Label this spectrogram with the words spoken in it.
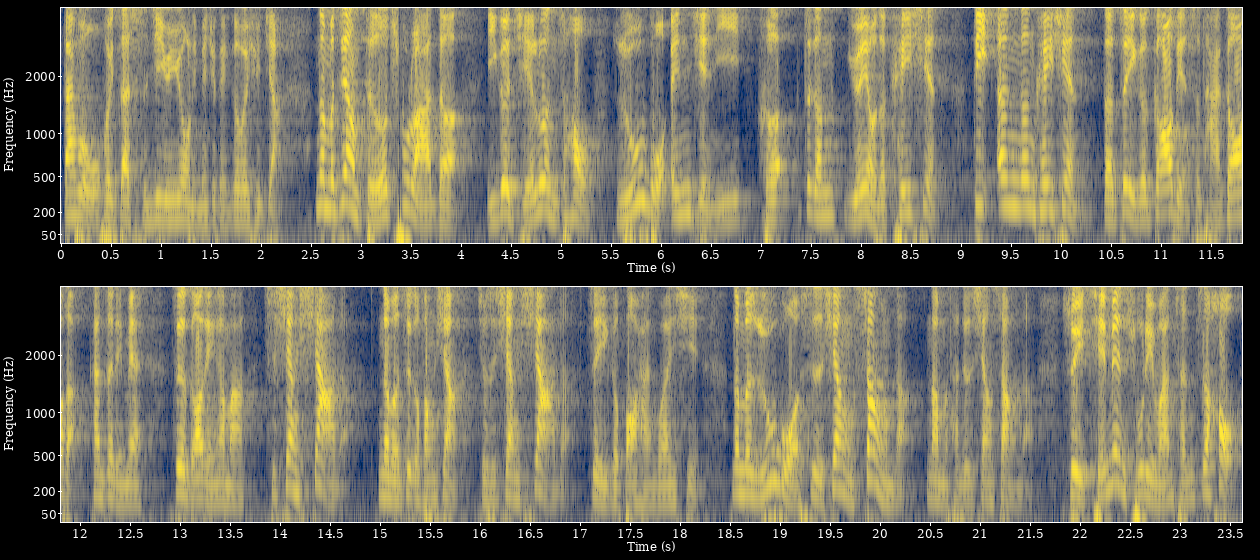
待会我会在实际运用里面去给各位去讲。那么这样得出来的一个结论之后，如果 n 减一和这根原有的 K 线第 n 根 K 线的这个高点是抬高的，看这里面这个高点干嘛？是向下的，那么这个方向就是向下的这一个包含关系。那么如果是向上的，那么它就是向上的。所以前面处理完成之后，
